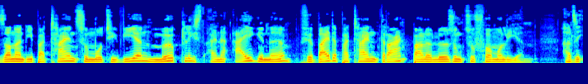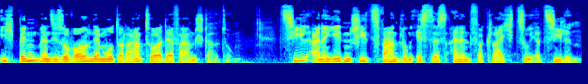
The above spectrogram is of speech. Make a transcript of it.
sondern die Parteien zu motivieren, möglichst eine eigene, für beide Parteien tragbare Lösung zu formulieren. Also ich bin, wenn Sie so wollen, der Moderator der Veranstaltung. Ziel einer jeden Schiedsverhandlung ist es, einen Vergleich zu erzielen.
